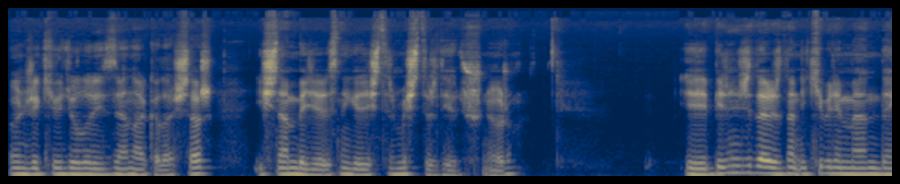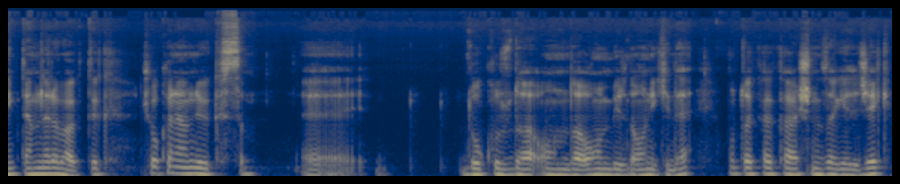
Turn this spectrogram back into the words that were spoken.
önceki videoları izleyen arkadaşlar işlem becerisini geliştirmiştir diye düşünüyorum. Ee, birinci dereceden iki bilinmeyen denklemlere baktık. Çok önemli bir kısım. Ee, 9'da, 10'da, 11'de, 12'de mutlaka karşınıza gelecek.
